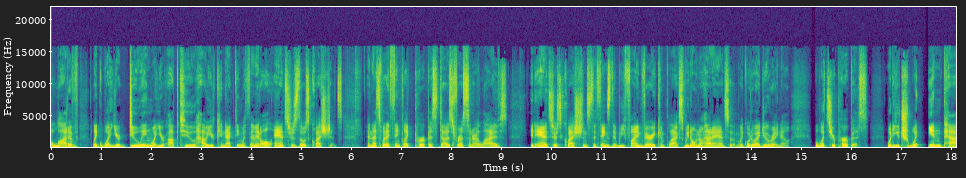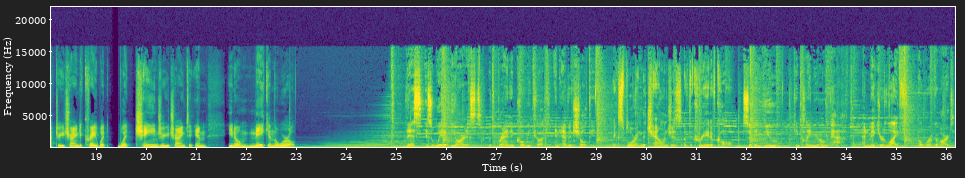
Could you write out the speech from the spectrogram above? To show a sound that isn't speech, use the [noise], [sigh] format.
a lot of like what you're doing, what you're up to, how you're connecting with them, it all answers those questions. And that's what I think like purpose does for us in our lives. It answers questions to things that we find very complex. We don't know how to answer them. Like, what do I do right now? Well, what's your purpose? What do you tr- what impact are you trying to create? What what change are you trying to Im- you know make in the world? This is Way of the Artist with Brandon Colby Cook and Evan Schulte, exploring the challenges of the creative call so that you can claim your own path and make your life a work of art.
